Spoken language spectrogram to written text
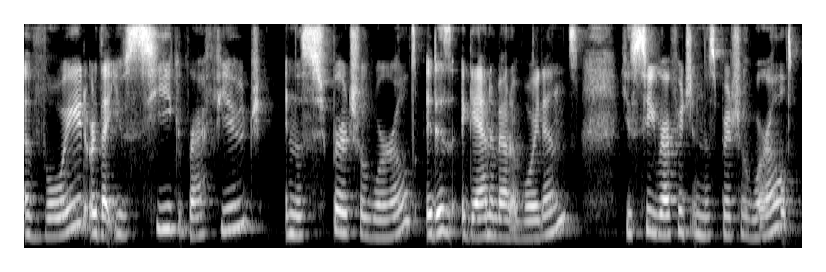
avoid or that you seek refuge in the spiritual world. It is again about avoidance. You seek refuge in the spiritual world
